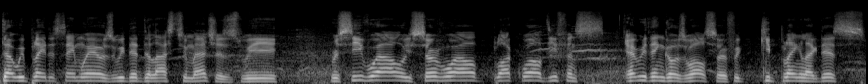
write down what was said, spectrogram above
that we play the same way as we did the last two matches. We receive well, we serve well, block well, defense, everything goes well. So if we keep playing like this,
